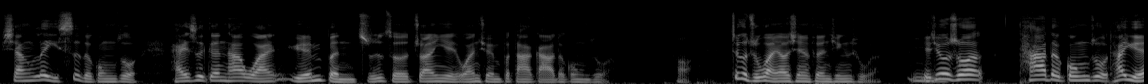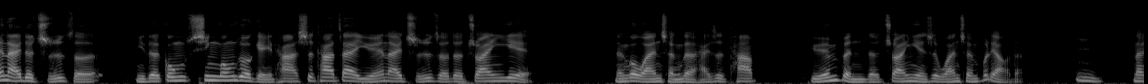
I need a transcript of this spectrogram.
相类似的工作，还是跟他完原本职责专业完全不搭嘎的工作？哦，这个主管要先分清楚了。也就是说，他的工作，他原来的职责，你的工新工作给他是他在原来职责的专业能够完成的，还是他原本的专业是完成不了的？嗯，那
